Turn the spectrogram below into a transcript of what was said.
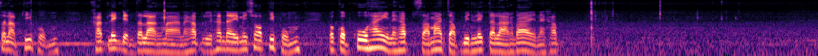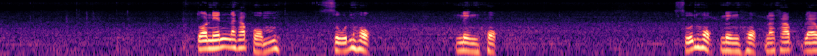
สลับที่ผมคัดเลขเด่นตารางมานะครับ หรือท่านใดไม่ชอบที่ผมประกบคู่ให้นะครับ สามารถจับวินเลขตารางได้นะครับตัวเน้นนะครับผม 06 16 0616 นะครับ แล้ว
